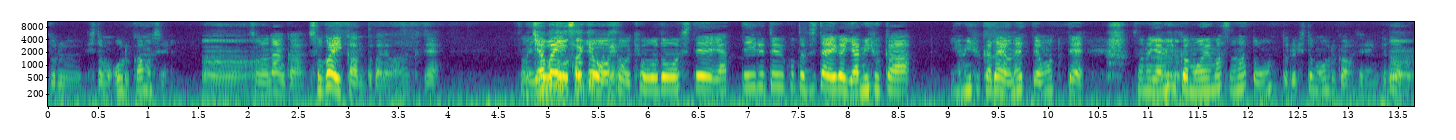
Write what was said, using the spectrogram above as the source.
とる人もおるかもしれん。うん。そのなんか疎外感とかではなくてそのやばいことをそう共同してやっているということ自体が闇深闇深だよねって思ってその闇深燃えますなと思っとる人もおるかもしれんけど、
